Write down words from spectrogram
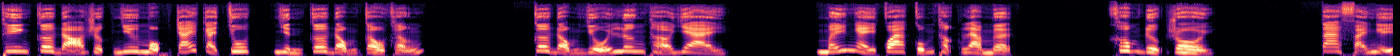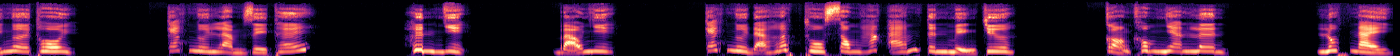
thiên cơ đỏ rực như một trái cà chua, nhìn cơ động cầu khẩn. Cơ động duỗi lưng thở dài. Mấy ngày qua cũng thật là mệt. Không được rồi. Ta phải nghỉ ngơi thôi. Các ngươi làm gì thế? Hình nhi. Bảo nhi. Các ngươi đã hấp thu xong hắc ám tinh miệng chưa? Còn không nhanh lên. Lúc này,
